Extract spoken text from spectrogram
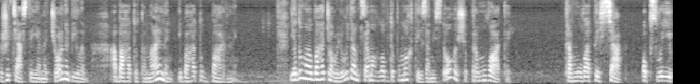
Життя стає не чорно-білим, а багатотональним і багатобарвним. Я думаю, багатьом людям це могло б допомогти замість того, щоб травмувати, травмуватися об свої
